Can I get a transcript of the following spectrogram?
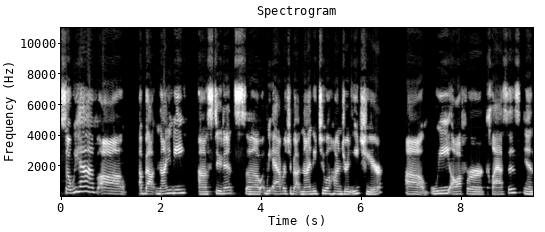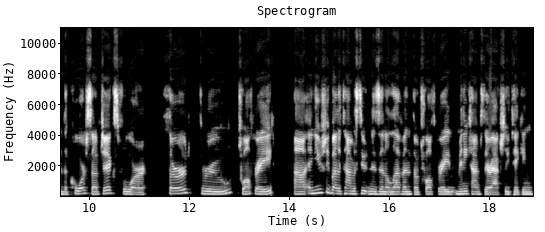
So we have uh, about 90 uh, students. Uh, we average about 90 to 100 each year. Uh, we offer classes in the core subjects for third through 12th grade. Uh, and usually by the time a student is in 11th or 12th grade, many times they're actually taking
